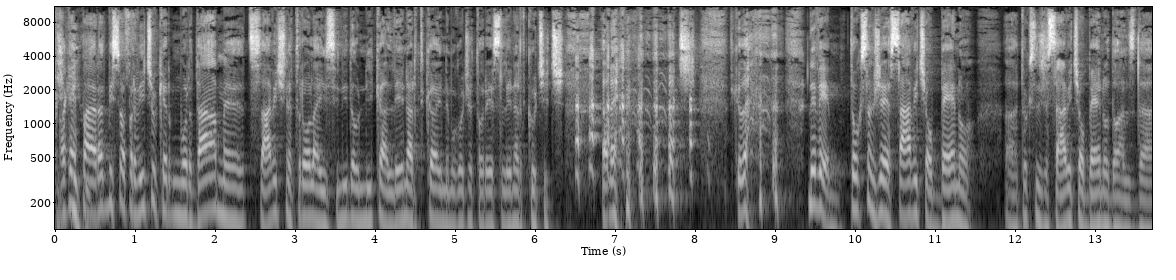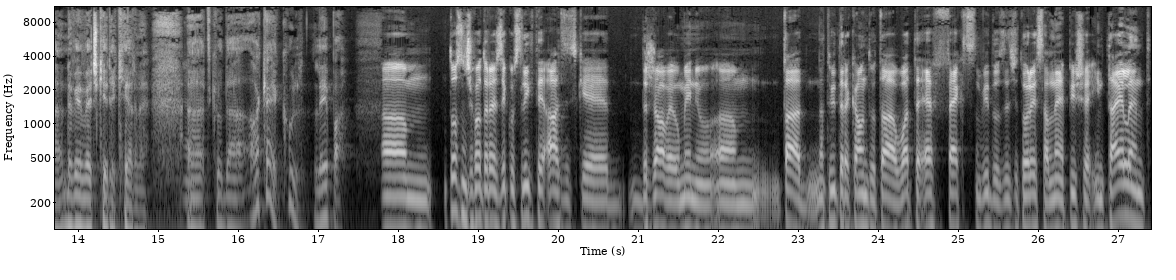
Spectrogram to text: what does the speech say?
Okay, pa rad bi se opravičil, ker morda me Savič ne trola in si ni dal nika Lenard K in ne mogoče to res Lenard Kučič. A Ne? Da, ne vem, to sem že Saviča v Benu. Uh, to sem že Saviča v Benu danes, da ne vem več, kje je kjer. ne. Uh, tako da, ok, kul, cool, lepa. Um, to sem še hotel reči, zdaj ko slik te azijske države omenil. Um, ta, na Twitter računu ta What the F facts sem videl, zdaj če to res ali ne, piše in Thailand.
